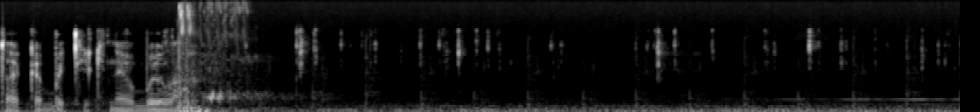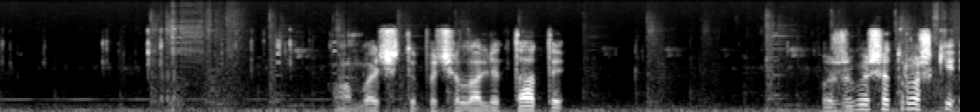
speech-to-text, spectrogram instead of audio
Так, аби тільки не вбила. О, бачите, почала літати. Поживи ще трошки.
